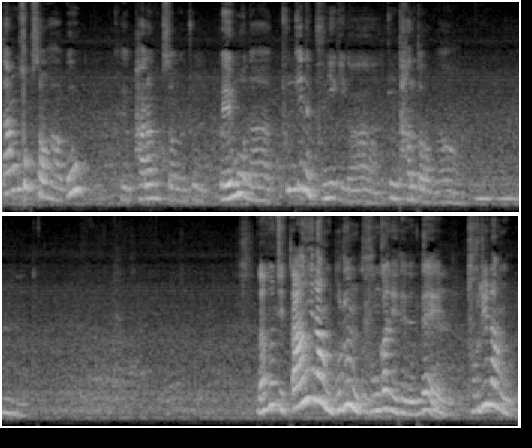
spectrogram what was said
땅 속성하고 그 바람 속성은 좀 외모나 풍기는 분위기가 좀 다르더라고요. 음. 난 솔직히 땅이랑 물은 구분간이 되는데 음. 불이랑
